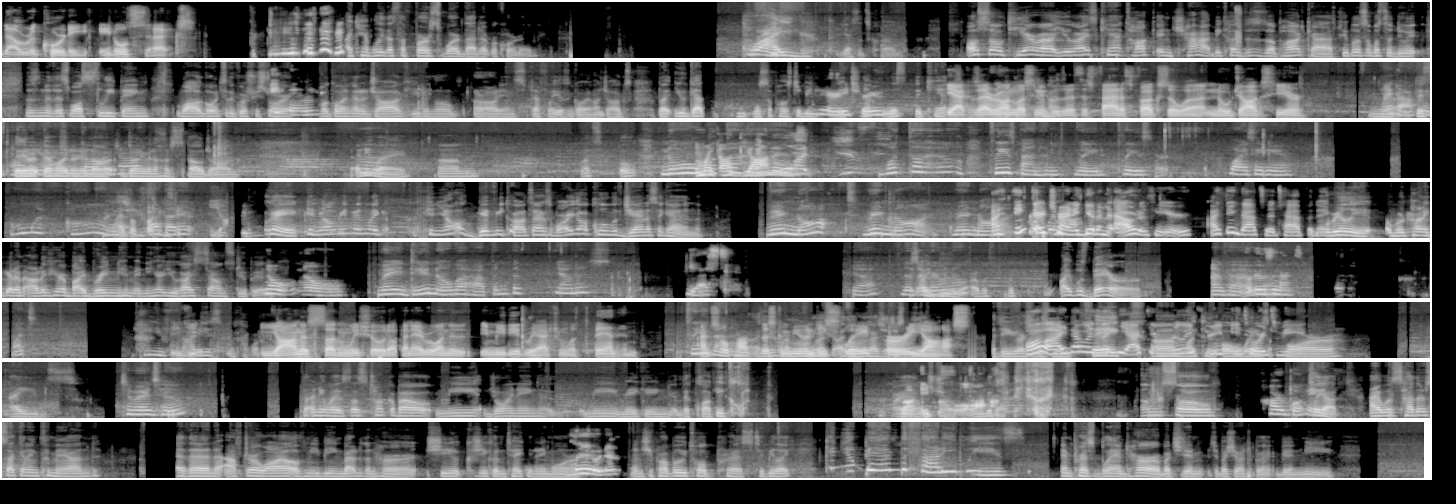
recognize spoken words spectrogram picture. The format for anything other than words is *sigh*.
now recording anal sex. *laughs* I can't believe that's the first word that it recorded. Craig. *laughs* yes, it's Craig. Also, Tiara, you guys can't talk in chat because this is a podcast. People are supposed to do it, listen to this while sleeping, while going to the grocery store, Sleeping. while going on a jog. Even though our audience definitely isn't going on jogs, but you get people supposed to be. Very they can't true. they can't. Yeah, because everyone listening to this is fat as fuck, so uh, no jogs here. My Yeah, doctor they, told they, me don't, they I probably should don't even go know on don't even know how to spell jog. Anyway, um, let's. Oh, No. Oh my god, the heck? Giannis. what is? What the hell? Please ban him. Wade, please. Why is he here? Oh my Why the god. fuck I is better. Okay, can y'all even like? Can y'all give me context? Why are y'all cool with Janice again? We're not. We're not. We're not. I think they're trying to get him out of here. I think that's what's happening. Really, we're trying to get him out of here by bringing him in here. You guys sound stupid. No, no. Wait, do you know what happened with Giannis? Yes. Yeah. Does Yes, I everyone do. know? I was, the, I was there. Okay. It was okay. an accident. What? You Ye- fatties. Okay, whatever. Giannis suddenly showed up, and everyone's immediate reaction was to ban him. Please I'm so proud of this think- I think you community. guys- I think Slave guys are just furry being- yas. I think you guys are All I being know is that he fake, acted um, really like creepy towards me. Vibes. Towards who? But anyways, let's talk about me joining, me making the clucky. Sorry, I Clucky almost choked. Um, the- Um, so Hard boy. So yeah, I was Heather's second in command, and then after a while of me being better than her, she she couldn't take it anymore, Loon. and she probably told Pris to be like, "Can you ban the fatty, please?" And Pris banned her, but she didn't. But she went to ban, me.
